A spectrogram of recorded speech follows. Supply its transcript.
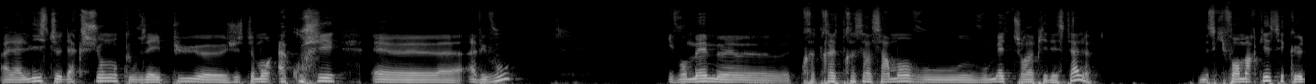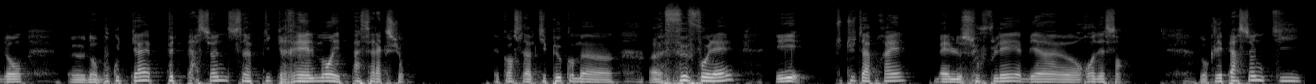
à la liste d'actions que vous avez pu justement accoucher avec vous. Ils vont même très, très, très sincèrement vous, vous mettre sur un piédestal. Mais ce qu'il faut remarquer, c'est que dans, euh, dans beaucoup de cas, peu de personnes s'impliquent réellement et passent à l'action. D'accord? C'est un petit peu comme un, feu follet et tout de suite après, ben, le soufflet eh bien, euh, redescend. Donc les personnes qui,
